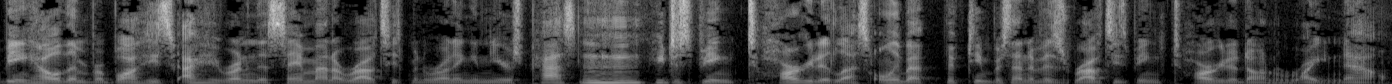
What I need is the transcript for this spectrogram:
being held in for blocks. He's actually running the same amount of routes he's been running in years past. Mm-hmm. He's just being targeted less. Only about 15% of his routes he's being targeted on right now.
